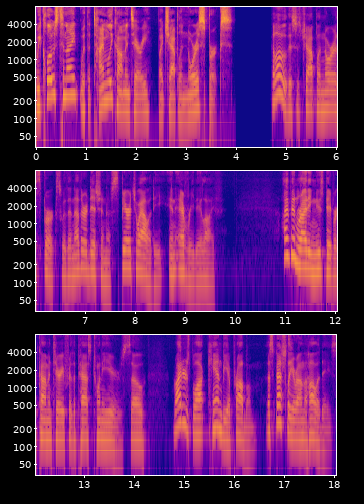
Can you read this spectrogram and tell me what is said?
We close tonight with a timely commentary by Chaplain Norris Burkes. Hello, this is Chaplain Norris Burkes with another edition of Spirituality in Everyday Life. I've been writing newspaper commentary for the past 20 years, so writer's block can be a problem, especially around the holidays.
